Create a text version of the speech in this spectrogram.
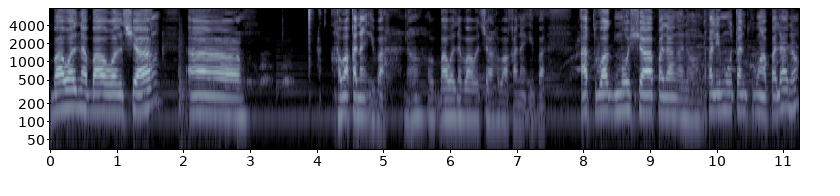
bawal na bawal siyang ah, hawakan ng iba, no? Bawal na bawal siya hawakan ng iba. At wag mo siya palang ano, nakalimutan ko nga pala, no?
